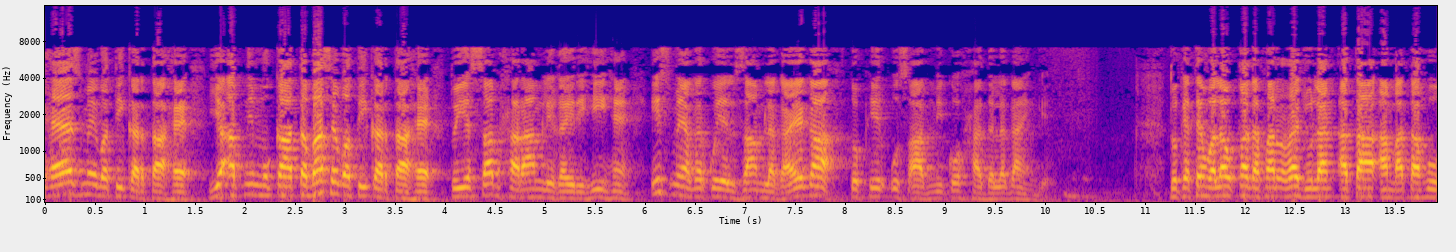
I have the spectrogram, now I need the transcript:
हैज़ में वती करता है, या अपनी मुकातबा से वती करता है तो ये सब हराम गैर ही हैं। इसमें अगर कोई इल्ज़ाम लगाएगा तो फिर उस आदमी को हद लगाएँगे। तो कहते हैं वलौका दफर रजुलन अता अमतहू।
